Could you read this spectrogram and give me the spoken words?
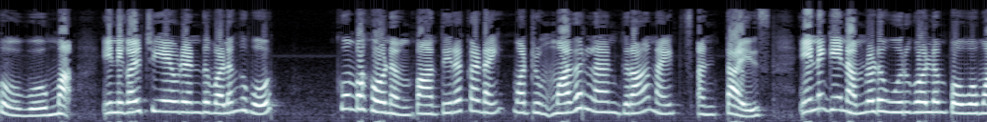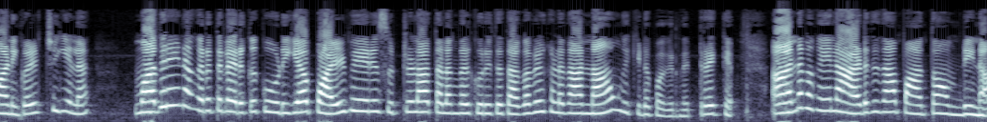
போவோமா? இந்நிகழ்ச்சியை உடனே வழங்குவோர் கும்பகோணம் பாத்திரக்கடை மற்றும் மதர்லேண்ட் கிரானைட்ஸ் அண்ட் டைல்ஸ். இன்னைக்கு நம்மளோட ஊர்கோலம் போவோமா நிகழ்ச்சியில மதுரை நகரத்துல இருக்கக்கூடிய பல்வேறு சுற்றுலா தலங்கள் குறித்த தகவல்களை தான் நான் உங்ககிட்ட பகிர்ந்துட்டு இருக்கேன் அந்த வகையில அடுத்துதான் பார்த்தோம் அப்படின்னா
